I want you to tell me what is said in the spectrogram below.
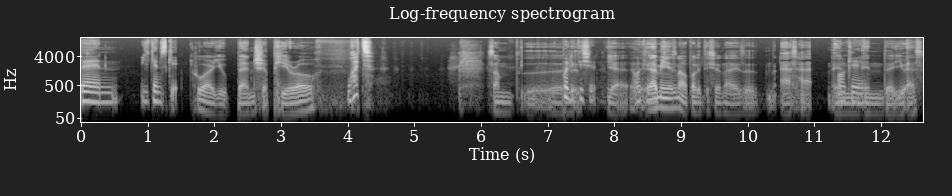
then you can skip. Who are you, Ben Shapiro? What? Some uh, Politician. Yeah. Okay. I mean, it's not a politician. Uh, it's an asshat in Okay. in the U.S.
